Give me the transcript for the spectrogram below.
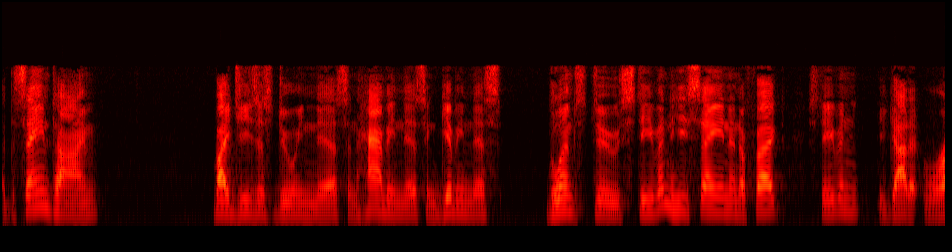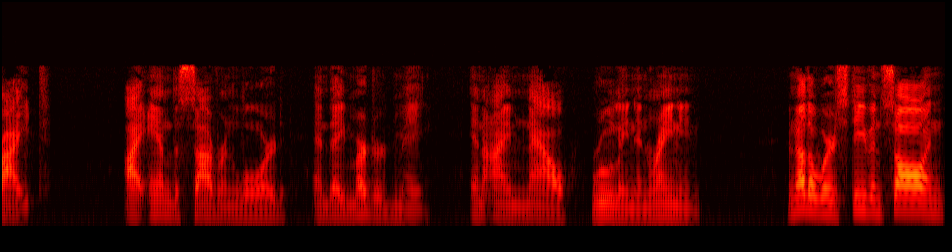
At the same time, by Jesus doing this and having this and giving this glimpse to Stephen, he's saying, in effect, Stephen, you got it right. I am the sovereign Lord, and they murdered me, and I'm now ruling and reigning. In other words, Stephen saw and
